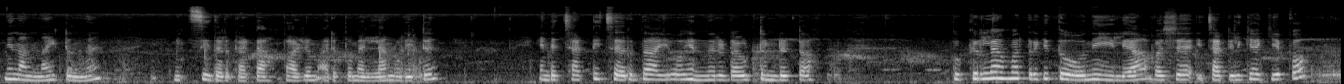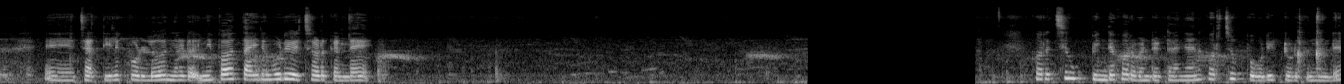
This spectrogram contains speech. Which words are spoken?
ഇനി നന്നായിട്ടൊന്ന് മിക്സ് ചെയ്തെടുക്കാം കേട്ടോ. പഴും അരപ്പും എല്ലാം കൂടിയിട്ട്. എന്റെ ചട്ടി ചെറുതായോ എന്നൊരു ഡൗട്ട് ഉണ്ട് കേട്ടോ. കുക്കറിലാകുമ്പോൾ അത്രയ്ക്ക് തോന്നിയില്ല. പക്ഷേ ഈ ചട്ടിയിലേക്ക് ആക്കിയപ്പോൾ ചട്ടിയിൽ കൊള്ളു എന്നിട്ട് ഇനിയിപ്പോൾ തൈരും കൂടി ഒഴിച്ചു കൊടുക്കണ്ടേ? കുറച്ച് ഉപ്പിന്റെ കുറവുണ്ട് കേട്ടോ. ഞാൻ കുറച്ച് ഉപ്പ് കൂടി ഇട്ട് കൊടുക്കുന്നുണ്ട്.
